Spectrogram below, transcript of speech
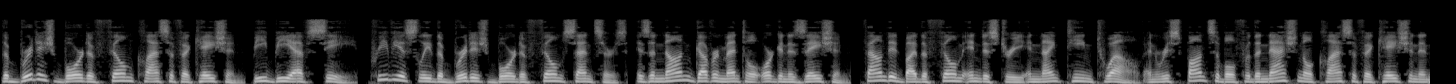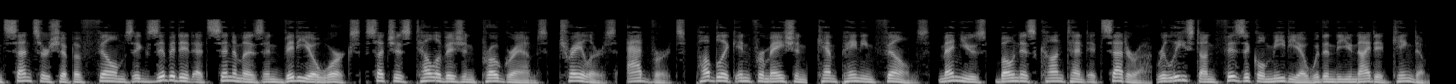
The British Board of Film Classification BBFC, previously the British Board of Film Censors, is a non-governmental organisation, founded by the film industry in 1912 and responsible for the national classification and censorship of films exhibited at cinemas and video works such as television programmes, trailers, adverts, public information, campaigning films, menus, bonus content etc. released on physical media within the United Kingdom.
